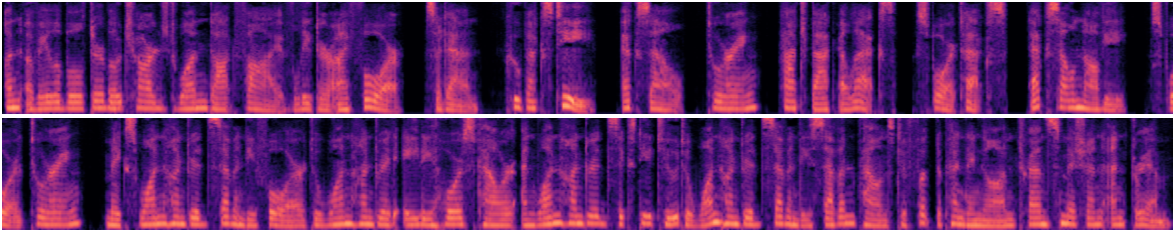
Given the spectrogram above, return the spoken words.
Unavailable turbocharged 1.5-liter i4, sedan, Coupe EX-T, EX-L, Touring, Hatchback LX, Sport EX, EX-L Navi, Sport Touring, makes 174 to 180 horsepower and 162 to 177 pounds to foot depending on transmission and trim.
